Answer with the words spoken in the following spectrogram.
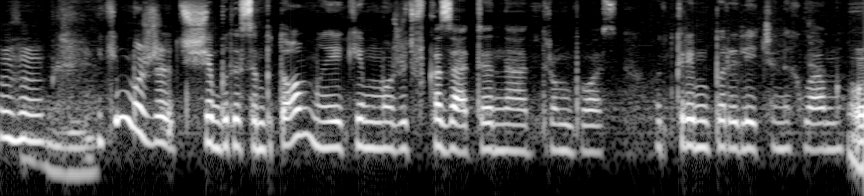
дії. Які можуть ще бути симптоми, які можуть вказати на тромбоз, от крім перелічених вами? Е,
